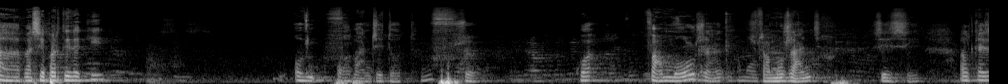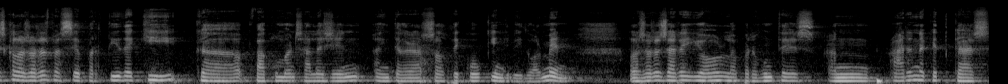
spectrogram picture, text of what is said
Uh, va ser a partir d'aquí o, o abans i tot. Sí. Qua, fa molts anys, fa molts anys. Sí, sí. El cas és que aleshores va ser a partir d'aquí que va començar la gent a integrar-se al CQC individualment. Aleshores, ara jo la pregunta és, en, ara en aquest cas,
